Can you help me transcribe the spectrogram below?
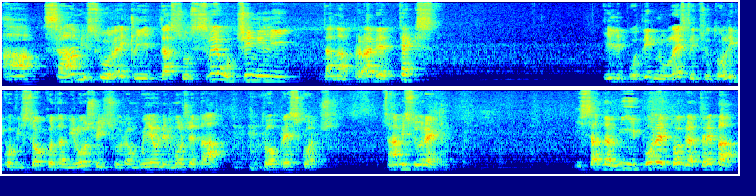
A sami su rekli da su sve učinili da naprave tekst ili podignu lestvicu toliko visoko da Milošević u Rambujev ne može da to preskoči. Sami su rekli. I sada mi i pored toga treba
